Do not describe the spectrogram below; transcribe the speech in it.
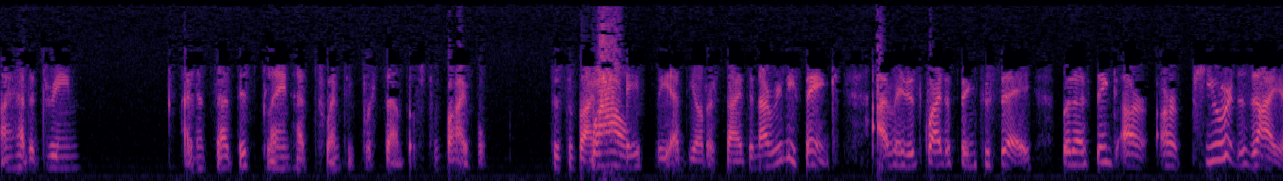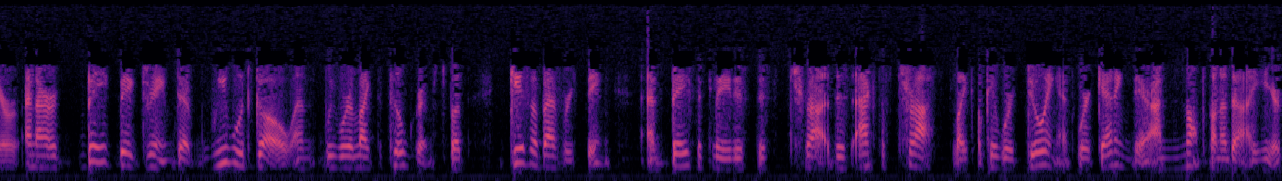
I had a dream, and it said this plane had 20% of survival to survive wow. safely at the other side. And I really think, I mean, it's quite a thing to say, but I think our our pure desire and our big, big dream that we would go, and we were like the pilgrims, but give up everything. And basically, this this tr- this act of trust, like okay, we're doing it, we're getting there. I'm not gonna die here,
